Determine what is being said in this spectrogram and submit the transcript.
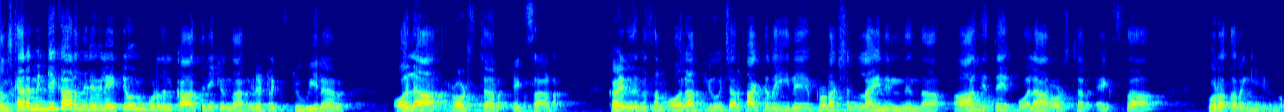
നമസ്കാരം. ഇന്ത്യക്കാർ നിലവിൽ ഏറ്റവും കൂടുതൽ കാത്തിരിക്കുന്ന electric two wheeler Ola Roadster X ആണ്. കഴിഞ്ഞ ദിവസം ഓല ഫ്യൂച്ചർ ഫാക്ടറിയിലെ പ്രൊഡക്ഷൻ ലൈനിൽ നിന്ന് ആദ്യത്തെ ഓല റോഡ്സ്റ്റർ എക്സ പുറത്തിറങ്ങിയിരുന്നു.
